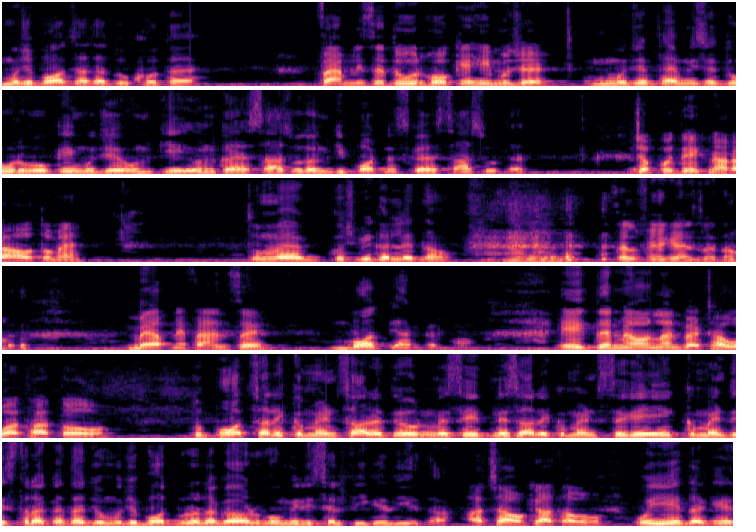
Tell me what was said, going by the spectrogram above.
मुझे बहुत ज़्यादा दुख होता है। फैमिली से दूर होके ही मुझे। मुझे फैमिली से दूर होके ही मुझे उनकी उनका एहसास होता है उनकी पार्टनर्स का एहसास होता है। जब कोई देख ना रहा हो तो मैं? तो मैं कुछ भी कर लेता हूँ। सेल्फियाँ खींच लेता हूँ मैं अपने फ़ैन से बहुत प्यार करता हूँ। एक दिन मैं ऑनलाइन बैठा हुआ था तो तो बहुत सारे कमेंट्स आ रहे थे उनमें से इतने सारे कमेंट्स थे कि एक कमेंट इस तरह का था जो मुझे बहुत बुरा लगा और वो मेरी सेल्फी के लिए था अच्छा वो क्या था वो वो ये था कि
